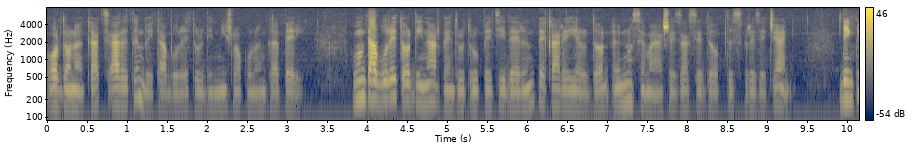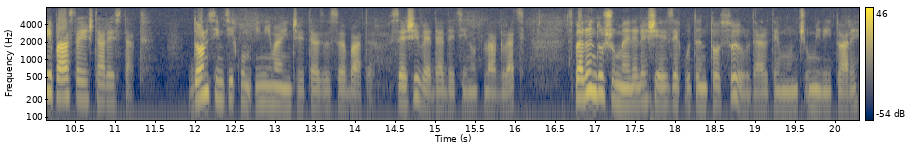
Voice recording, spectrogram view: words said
ordonă Caț, arătându-i taburetul din mijlocul încăperii. Un taburet ordinar pentru trupeții de rând pe care el, Don, nu se mai așezase de 18 ani. Din clipa asta ești arestat. Don simți cum inima încetează să bată. Se și vedea deținut la glaț, spălându-și umerele și executând tot soiul de alte munci umilitoare,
